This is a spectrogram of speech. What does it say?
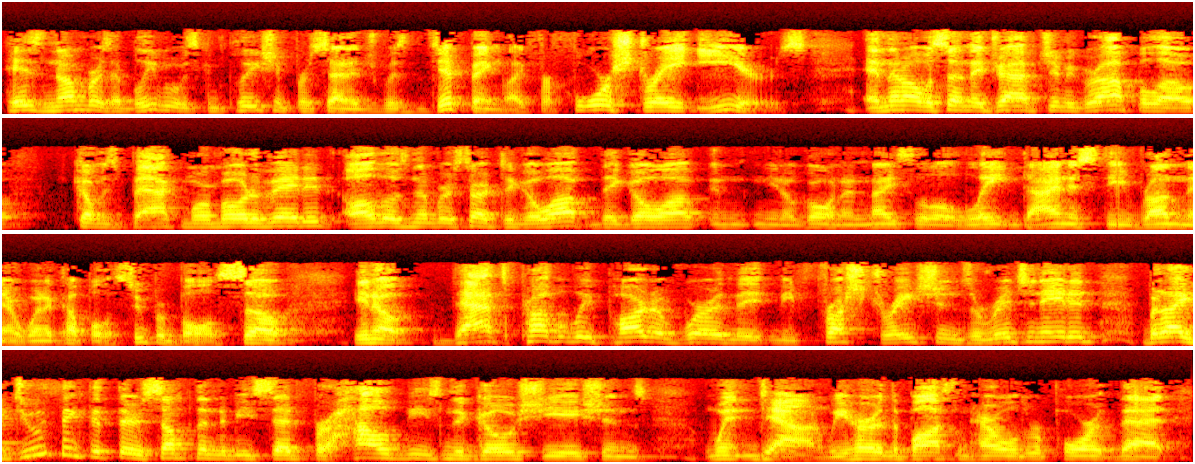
His numbers, I believe it was completion percentage was dipping like for four straight years. And then all of a sudden they draft Jimmy Garoppolo comes back more motivated. All those numbers start to go up. They go up and, you know, go on a nice little late dynasty run there, win a couple of Super Bowls. So, you know, that's probably part of where the, the frustrations originated. But I do think that there's something to be said for how these negotiations went down. We heard the Boston Herald report that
